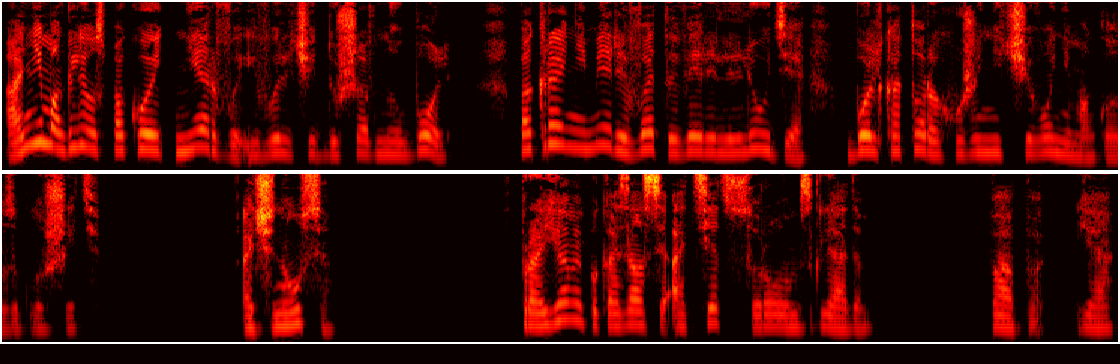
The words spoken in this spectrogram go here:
Они могли успокоить нервы и вылечить душевную боль. По крайней мере, в это верили люди, боль которых уже ничего не могло заглушить. Очнулся. В проеме показался отец с суровым взглядом. «Папа, я...»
